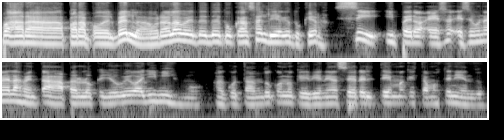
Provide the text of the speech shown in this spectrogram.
para, para poder verla. Ahora la ves desde tu casa el día que tú quieras. Sí, y pero eso, esa es una de las ventajas, pero lo que yo veo allí mismo, acotando con lo que viene a ser el tema que estamos teniendo,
